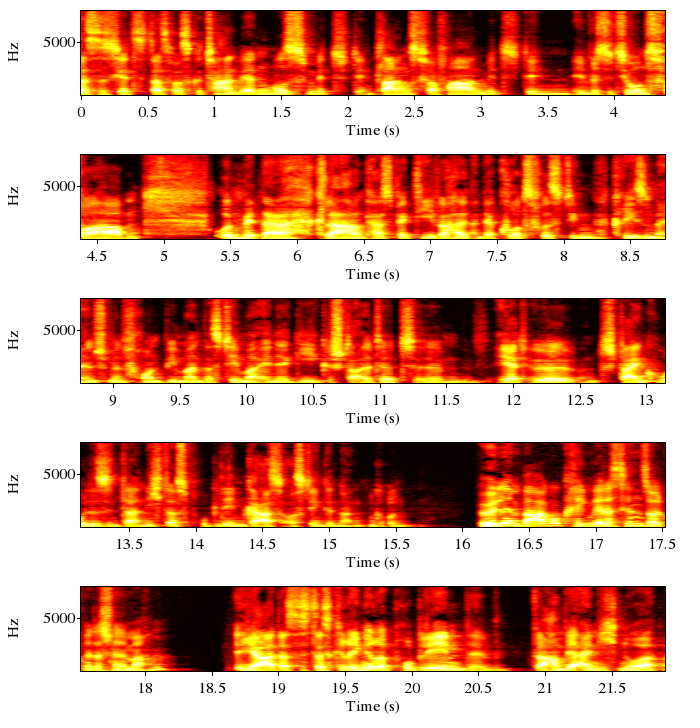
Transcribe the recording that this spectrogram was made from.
das ist jetzt das, was getan werden muss mit den Planungsverfahren, mit den Investitionsvorhaben und mit einer klaren Perspektive halt an der kurzfristigen Krisenmanagementfront, wie man das Thema Energie gestaltet. Ähm, Erdöl und Steinkohle sind da nicht das Problem, Gas aus den genannten Gründen. Ölembargo, kriegen wir das hin? Sollten wir das schnell machen? Ja, das ist das geringere Problem. Da haben wir eigentlich nur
